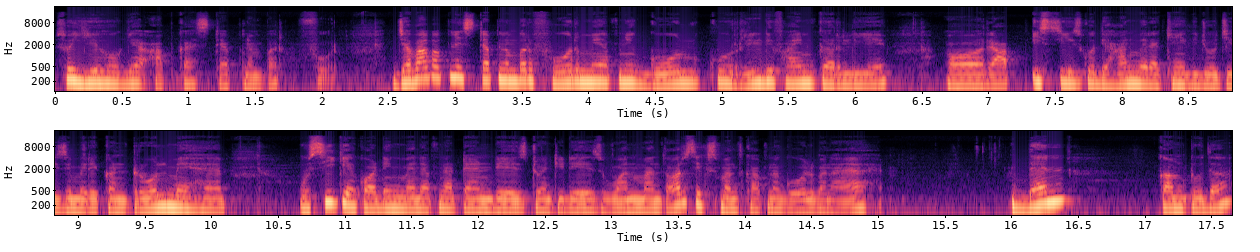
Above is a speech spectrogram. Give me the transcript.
सो ये हो गया आपका स्टेप नंबर फोर जब आप अपने स्टेप नंबर फोर में अपने गोल को रीडिफाइन कर लिए और आप इस चीज़ को ध्यान में रखें कि जो चीज़ें मेरे कंट्रोल में है, उसी के अकॉर्डिंग मैंने अपना ten days twenty days one month और सिक्स मंथ का अपना गोल बनाया है। Then come to the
